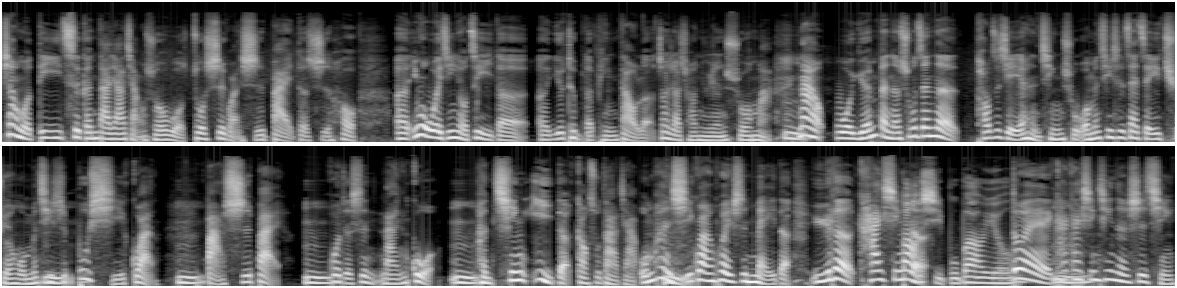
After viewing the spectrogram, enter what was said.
像我第一次跟大家讲说我做试管失败的时候，呃，因为我已经有自己的呃 YouTube 的频道了，赵小乔女人说嘛，那我原本呢，说真的，桃子姐也很清楚，我们其实，在这一圈，我们其实不习惯，嗯，把失败。嗯，或者是难过，嗯，很轻易的告诉大家，我们很习惯会是美的、娱乐、开心的，报喜不报忧，对，开开心心的事情。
